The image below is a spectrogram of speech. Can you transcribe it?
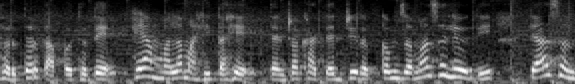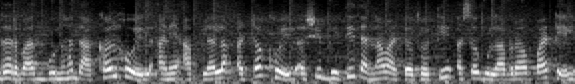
थरथर कापत होते. हे आम्हाला माहीत आहे. त्यांच्या खात्यात जी रक्कम जमा झाली होती त्या संदर्भात गुन्हा दाखल होईल आणि आपल्याला अटक होईल अशी भीती त्यांना वाटत होती असं गुलाबराव पाटील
